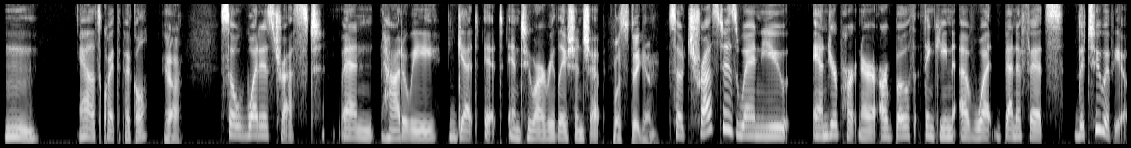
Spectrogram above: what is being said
Hmm. Yeah, that's quite the pickle. Yeah. So, what is trust and how do we get it into our relationship? Let's dig in. So, trust is when you and your partner are both thinking of what benefits the two of you.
